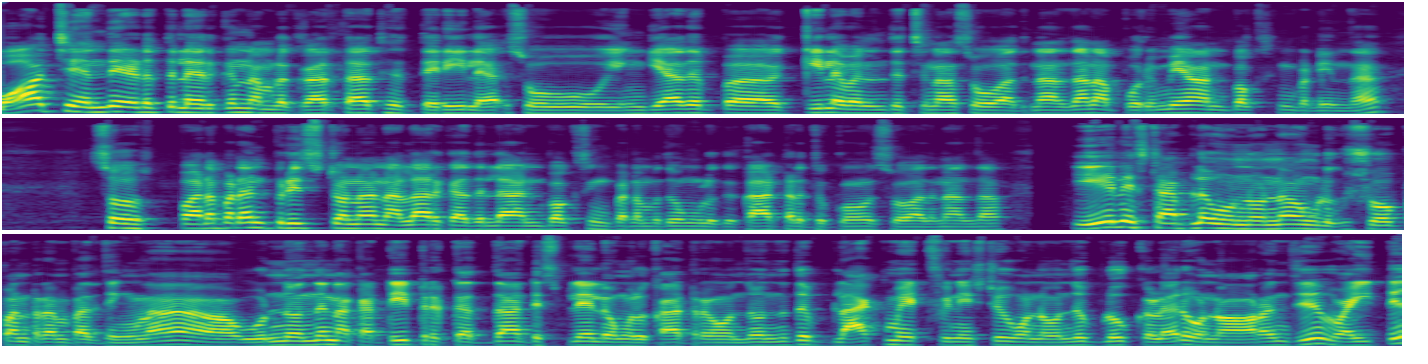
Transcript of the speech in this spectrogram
வாட்ச் எந்த இடத்துல இருக்குன்னு நம்மளுக்கு கரெக்டாக தெரியல. ஸோ எங்கேயாவது இப்போ கீழே விழுந்துச்சுன்னா ஸோ அதனால தான் நான் பொறுமையாக அன்பாக்சிங் பண்ணியிருந்தேன். ஸோ படப்படன்னு பிரிச்சிட்டோன்னா நல்லா இருக்காதுல்ல அன்பாக்சிங் பண்ணும்போது உங்களுக்கு காட்டுறதுக்கும். ஸோ அதனால தான். ஏழு ஸ்டாப்பில் ஒன்று ஒன்றா உங்களுக்கு ஷோ பண்ணுறேன் பார்த்தீங்கன்னா ஒன்று வந்து நான் கட்டிகிட்டு இருக்கிறது தான் டிஸ்பிளேயில் உங்களுக்கு காட்டுறேன். ஒன்று வந்து பிளாக் மேட் ஃபினிஷ்டு ஒன்று வந்து ப்ளூ கலர் ஒன்று ஆரஞ்சு ஒயிட்டு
